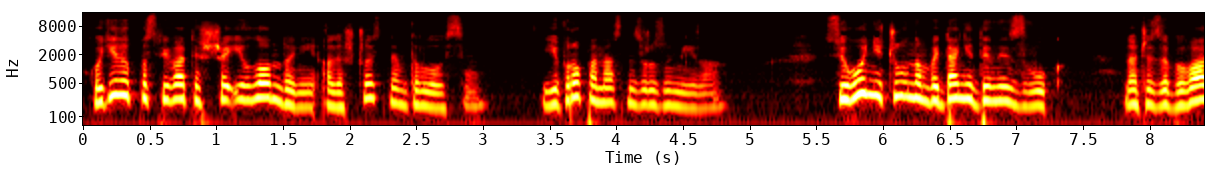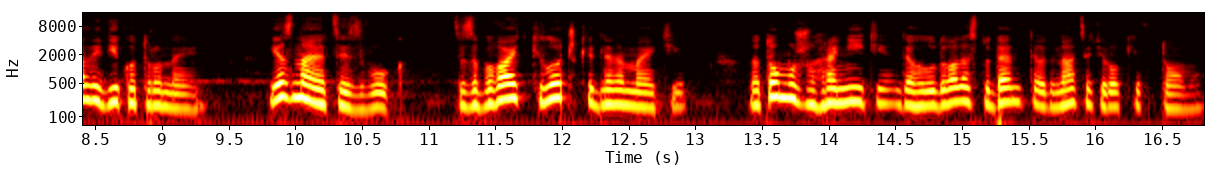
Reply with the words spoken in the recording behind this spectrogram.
Хотіли поспівати ще і в Лондоні, але щось не вдалося. Європа нас не зрозуміла. Сьогодні чув на майдані дивний звук, наче забивали віко труни. Я знаю цей звук. Це забивають кілочки для наметів, на тому ж граніті, де голодували студенти 11 років тому.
